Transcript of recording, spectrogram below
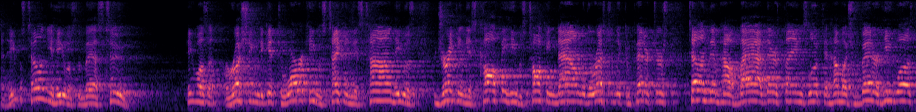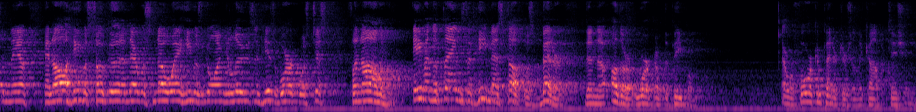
and he was telling you he was the best too. He wasn't rushing to get to work. He was taking his time. He was drinking his coffee. He was talking down to the rest of the competitors, telling them how bad their things looked and how much better he was than them. And oh, he was so good, and there was no way he was going to lose, and his work was just phenomenal. Even the things that he messed up was better than the other work of the people. There were four competitors in the competition.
